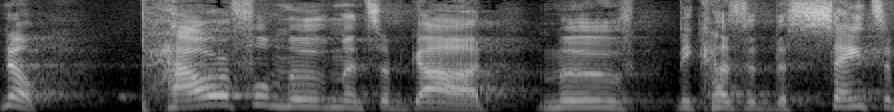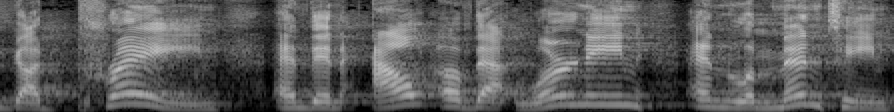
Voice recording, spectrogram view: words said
No, powerful movements of God move because of the saints of God praying, and then out of that learning and lamenting,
